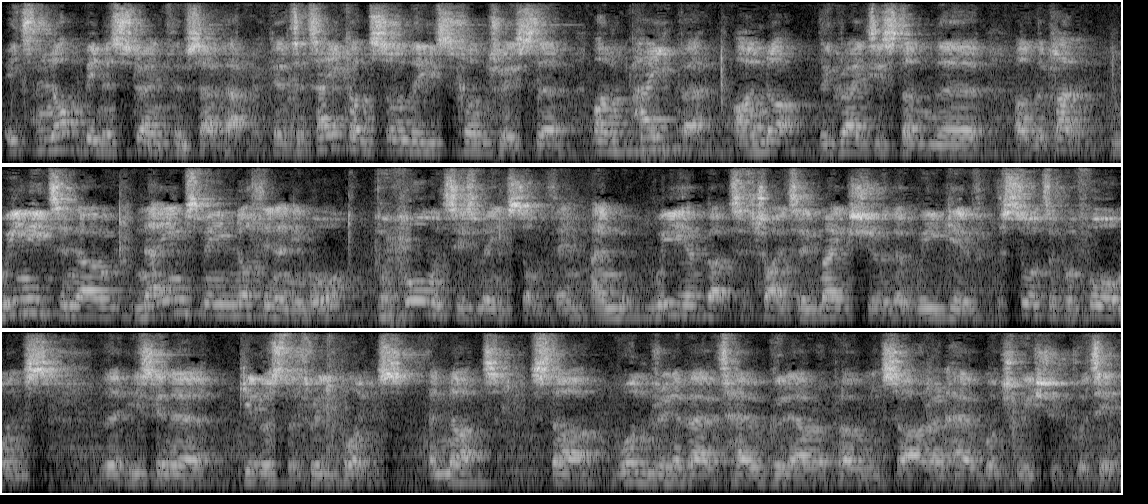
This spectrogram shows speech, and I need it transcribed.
It's not been a strength of South Africa to take on some of these countries that, on paper, are not the greatest on the on the planet. We need to know names mean nothing anymore. Performances mean something, and we have got to try to make sure that we give the sort of performance that is going to give us the three points and not start wondering about how good our opponents are and how much we should put in.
